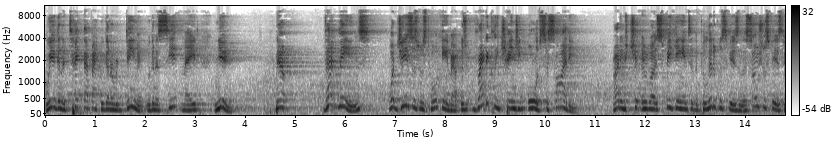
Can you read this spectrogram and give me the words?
we are going to take that back. We're going to redeem it. We're going to see it made new. Now, that means what Jesus was talking about was radically changing all of society. Right? He was, he was speaking into the political spheres and the social spheres, to,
